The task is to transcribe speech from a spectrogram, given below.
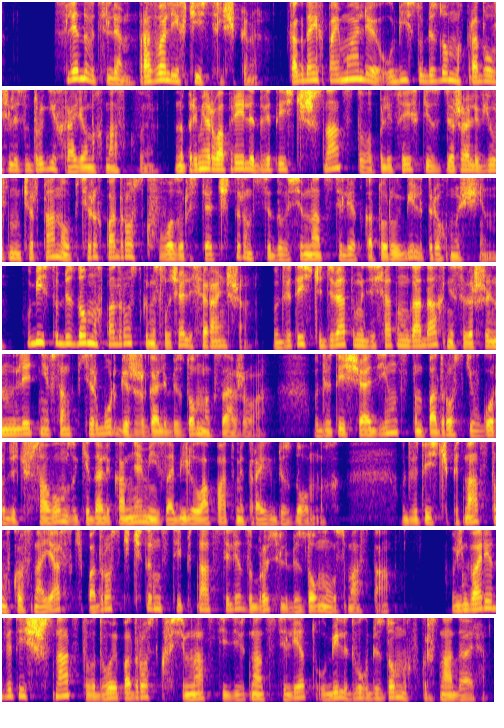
Следователи прозвали их чистильщиками. Когда их поймали, убийства бездомных продолжились в других районах Москвы. Например, в апреле 2016-го полицейские задержали в Южном Чертаново пятерых подростков в возрасте от 14 до 18 лет, которые убили трех мужчин. Убийства бездомных подростками случались и раньше. В 2009 и 2010 годах несовершеннолетние в Санкт-Петербурге сжигали бездомных заживо. В 2011 подростки в городе Чусовом закидали камнями и забили лопатами троих бездомных. В 2015 в Красноярске подростки 14 и 15 лет забросили бездомного с моста. В январе 2016 двое подростков 17 и 19 лет убили двух бездомных в Краснодаре.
